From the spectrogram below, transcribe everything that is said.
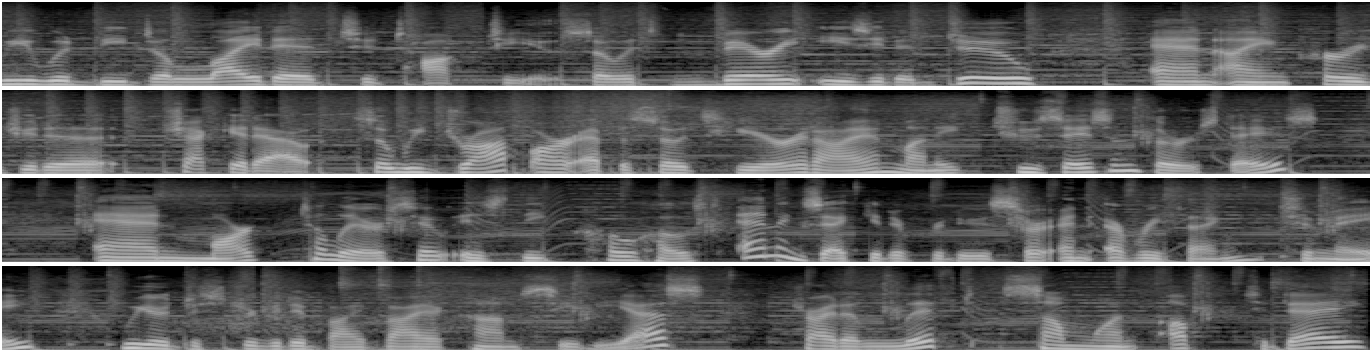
we would be delighted to talk to you. So it's very easy to do, and I encourage you to check it out. So we drop our episodes here at Eye on Money Tuesdays and Thursdays. And Mark Talercio is the co host and executive producer and everything to me. We are distributed by Viacom CBS. Try to lift someone up today.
